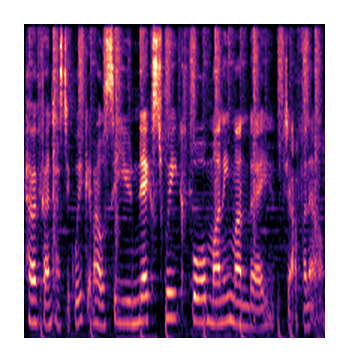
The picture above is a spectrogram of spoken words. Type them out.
have a fantastic week and I will see you next week for Money Monday. Ciao for now.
